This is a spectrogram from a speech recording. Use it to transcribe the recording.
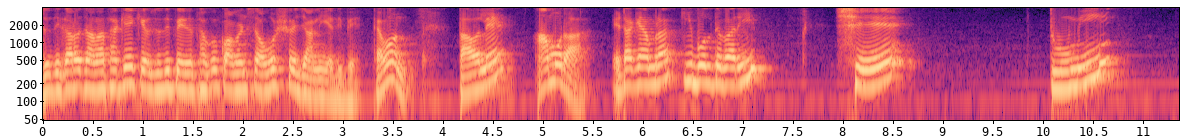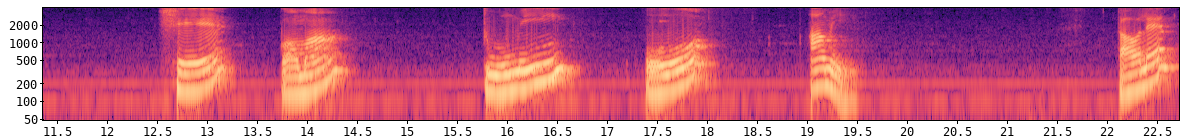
যদি কারও জানা থাকে, কেউ যদি পেরে থাকো কমেন্টসে অবশ্যই জানিয়ে দিবে। কেমন? তাহলে আমরা এটাকে আমরা কি বলতে পারি? সে তুমি সে কমা তুমি ও আমি। তাহলে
